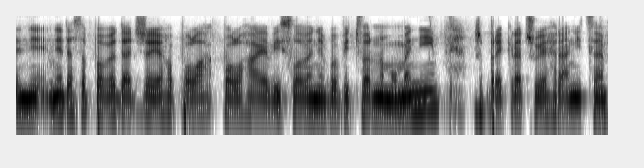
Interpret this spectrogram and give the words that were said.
ne, nedá sa povedať, že jeho poloha, poloha je vyslovene vo vytvornom umení, že prekračuje hranice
